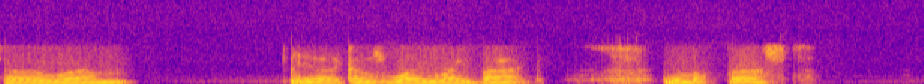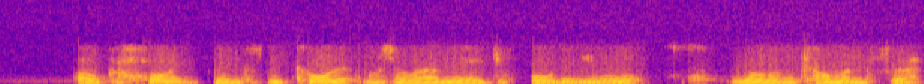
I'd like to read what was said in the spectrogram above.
So, um, you know, it goes way, way back. And my first alcoholic drink, as we call it, was around the age of 14, and it's not uncommon for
